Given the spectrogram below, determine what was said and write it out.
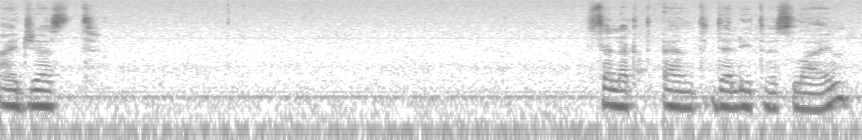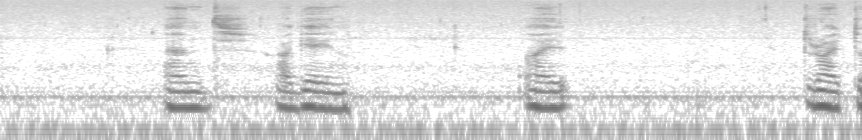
I just select and delete this line and again I try to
